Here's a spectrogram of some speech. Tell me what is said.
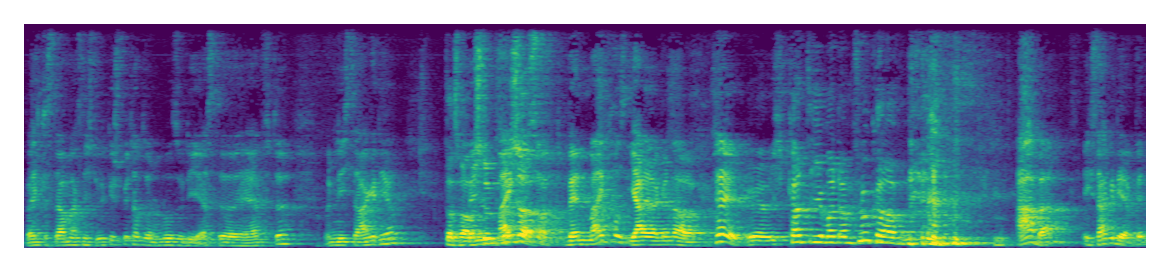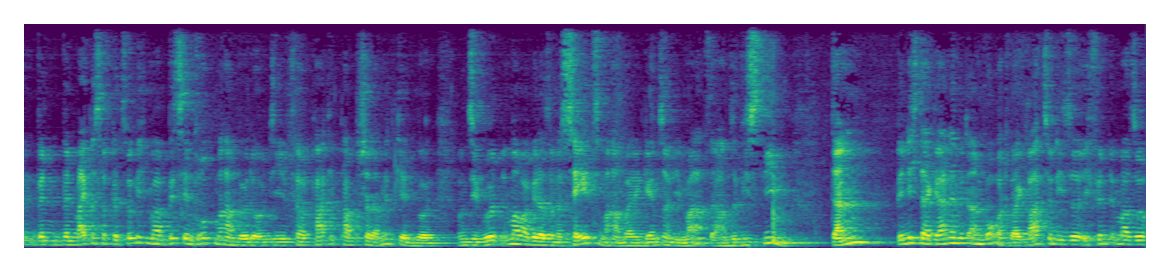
weil ich das damals nicht durchgespielt habe, sondern nur so die erste Hälfte. Und ich sage dir, Das war wenn bestimmt. Microsoft, wenn Microsoft, ja, ja, genau. Hey, äh, ich kannte jemand am Flughafen. Aber ich sage dir, wenn, wenn, wenn Microsoft jetzt wirklich mal ein bisschen Druck machen würde und die Third-Party-Publisher da mitgehen würden und sie würden immer mal wieder so eine Sales machen bei den Games on Demand Sachen, so wie Steam, dann bin ich da gerne mit an Bord, weil gerade so diese, ich finde immer so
